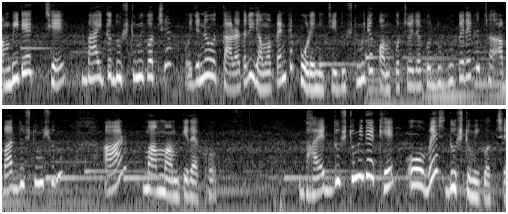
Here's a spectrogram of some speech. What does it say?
আম্বি দেখছে, ভাই তো দুষ্টুমি করছে, ওই জন্য ও তাড়াতাড়ি জামা প্যান্টটা পরে নিচ্ছে। দুষ্টুমিটা কম করছে। ওই দেখো ডুগুকে দেখেছ? আবার দুষ্টুমি শুরু। আর মাম মামকে দেখো। ভাইয়ের দুষ্টুমি দেখে ও বেশ দুষ্টুমি করছে।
